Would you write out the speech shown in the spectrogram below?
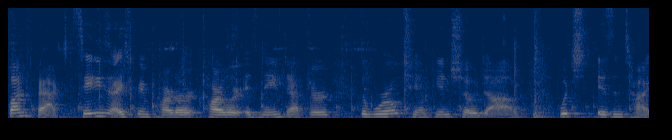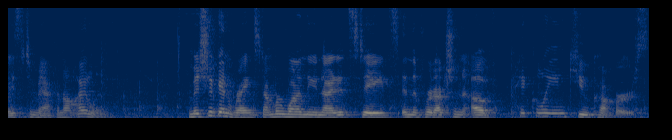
Fun fact Sadie's Ice Cream Parlor, Parlor is named after the world champion show dog, which is in ties to Mackinac Island. Michigan ranks number one in the United States in the production of pickling cucumbers.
